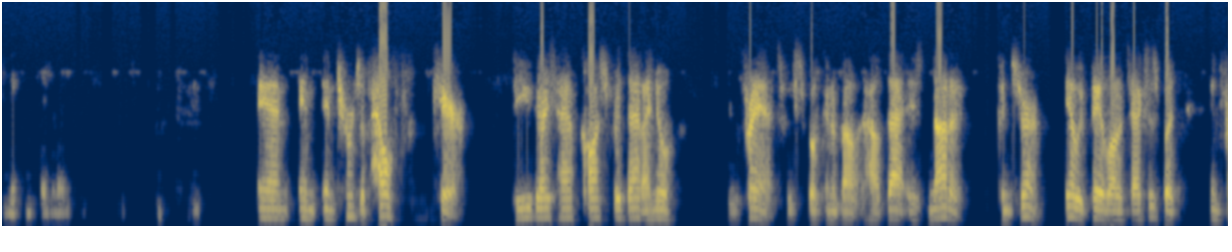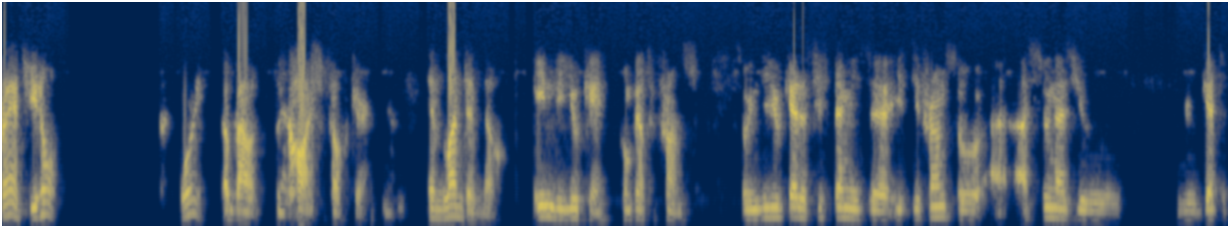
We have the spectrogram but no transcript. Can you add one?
to be considered. And in, in terms of health care, do you guys have costs for that? I know in France, we've spoken about how that is not a concern. Yeah, we pay a lot of taxes, but in France, you don't worry about the no. cost of healthcare. No. In London, though. In the UK compared to France. So in the UK, the system is uh, is different. So uh, as soon as you you get a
